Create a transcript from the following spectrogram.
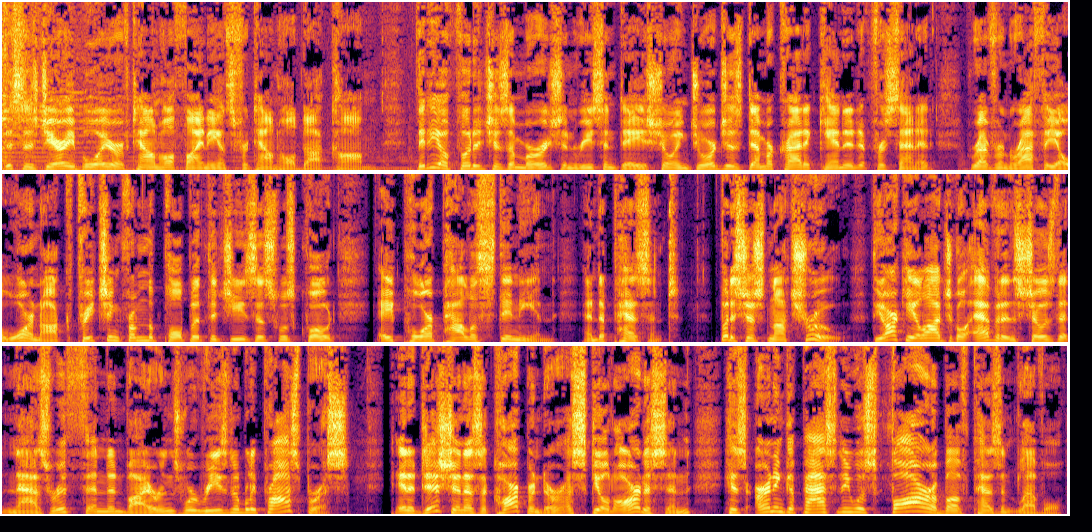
This is Jerry Bowyer of Town Hall Finance for townhall.com. Video footage has emerged in recent days showing Georgia's Democratic candidate for Senate, Reverend Raphael Warnock, preaching from the pulpit that Jesus was, quote, a poor Palestinian and a peasant. But it's just not true. The archaeological evidence shows that Nazareth and environs were reasonably prosperous. In addition, as a carpenter, a skilled artisan, his earning capacity was far above peasant level,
